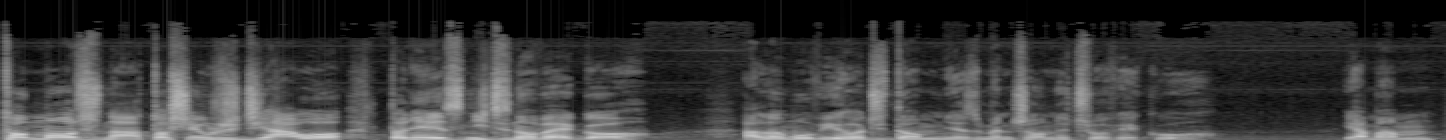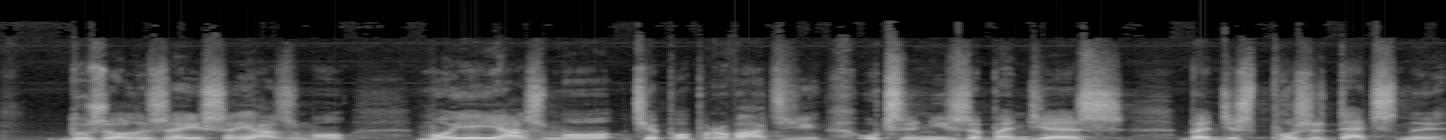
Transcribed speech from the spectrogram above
To można, to się już działo, to nie jest nic nowego. Ale mówi, chodź do mnie, zmęczony człowieku. Ja mam dużo lżejsze jarzmo. Moje jarzmo cię poprowadzi, uczyni, że będziesz, będziesz pożyteczny,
